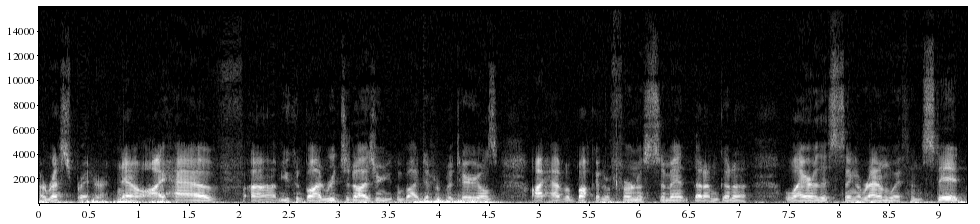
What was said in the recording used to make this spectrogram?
a respirator. Now I have, um, you can buy rigidizer and you can buy different materials. I have a bucket of furnace cement that I'm going to layer this thing around with instead.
